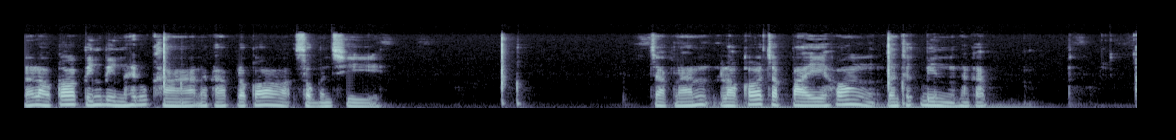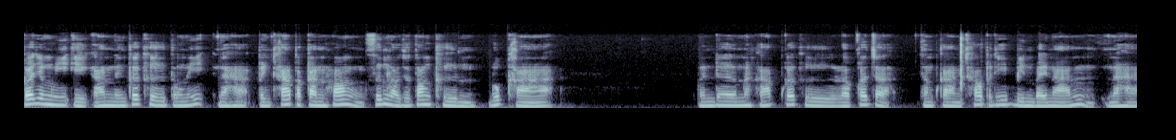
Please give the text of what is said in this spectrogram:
แล้วเราก็ปริ้นบินให้ลูกค้านะครับ แล้วก็ส่งบัญชี จากนั้นเราก็จะไปห้องบันทึกบินนะครับ ก็ยังมีอีกอันหนึ่งก็คือตรงนี้นะฮะ เป็นค่าประกันห้อง ซึ่งเราจะต้องคืนลูกค้า เหมือนเดิมนะครับ ก็คือเราก็จะทำการเข้าไปที่บินใบนั้นนะฮะ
